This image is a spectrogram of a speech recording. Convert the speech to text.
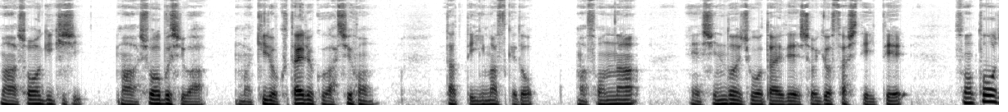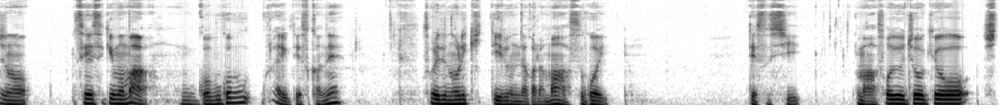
まあ将棋棋士まあ勝負師は、まあ、気力体力が資本だって言いますけど、まあ、そんな、えー、しんどい状態で将棋を指していてその当時の成績もまあ五分五分ぐらいですかね。それで乗り切っているんだからまあすごいですしまあそういう状況を知っ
